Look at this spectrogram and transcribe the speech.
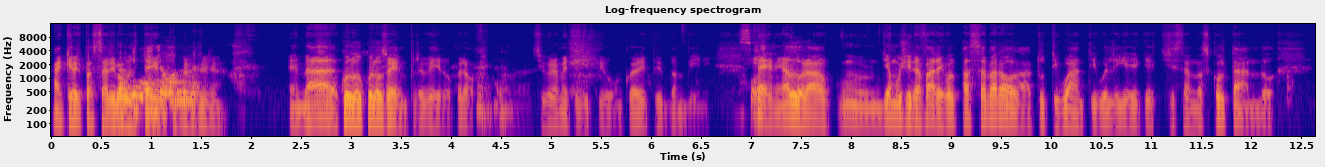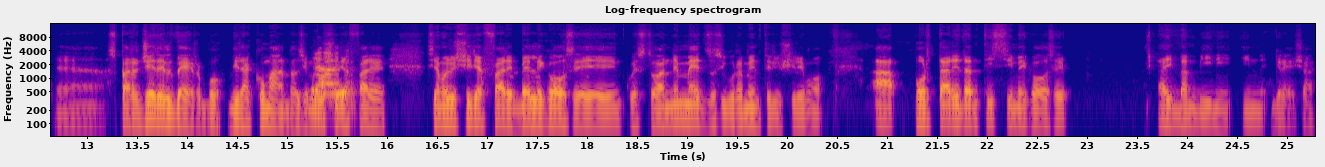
anche per passare proprio il tempo. Per, eh, ma quello, quello, sempre, è vero, però eh, sicuramente di più, ancora di più i bambini. Sì. Bene, allora um, diamoci da fare col passaparola a tutti quanti quelli che, che ci stanno ascoltando. Eh, spargete il verbo, mi raccomando, siamo riusciti, a fare, siamo riusciti a fare belle cose in questo anno e mezzo, sicuramente riusciremo a portare tantissime cose ai bambini in Grecia.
